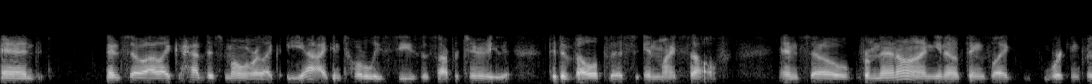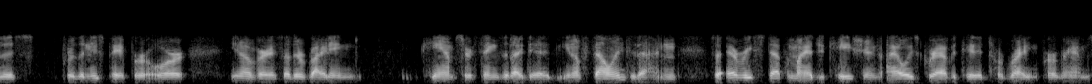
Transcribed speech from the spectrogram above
And and so I like had this moment where like, yeah, I can totally seize this opportunity to, to develop this in myself. And so from then on, you know, things like working for this for the newspaper or you know various other writing camps or things that I did, you know, fell into that. And so every step of my education, I always gravitated toward writing programs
